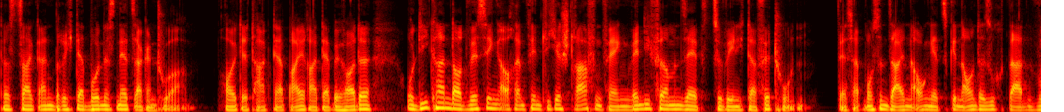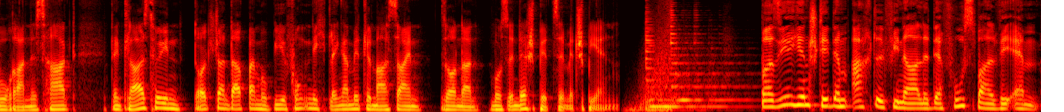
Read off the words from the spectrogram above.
Das zeigt ein Bericht der Bundesnetzagentur. Heute tagt der Beirat der Behörde und die kann laut Wissing auch empfindliche Strafen verhängen, wenn die Firmen selbst zu wenig dafür tun. Deshalb muss in seinen Augen jetzt genau untersucht werden, woran es hakt. Denn klar ist für ihn, Deutschland darf beim Mobilfunk nicht länger Mittelmaß sein, sondern muss in der Spitze mitspielen. Brasilien steht im Achtelfinale der Fußball-WM.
